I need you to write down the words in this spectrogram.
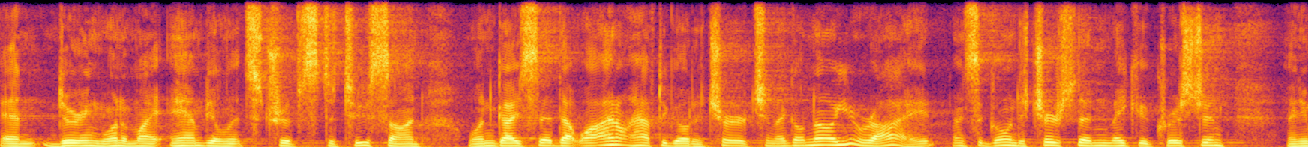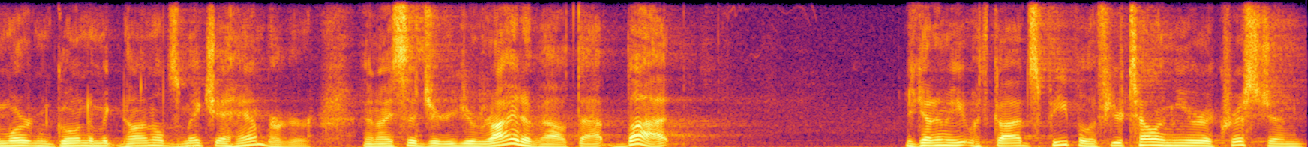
And during one of my ambulance trips to Tucson, one guy said that, well, I don't have to go to church. And I go, no, you're right. I said, going to church doesn't make you a Christian any more than going to McDonald's makes you a hamburger. And I said, you're, you're right about that, but you got to meet with God's people. If you're telling me you're a Christian,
